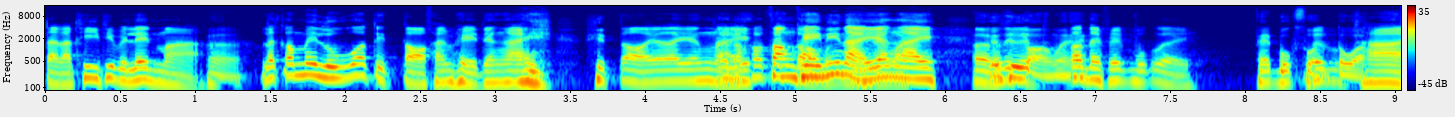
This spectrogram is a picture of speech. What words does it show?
แต่ละที่ที่ไปเล่นมาเออแล้วก็ไม่รู้ว่าติดต่อแฟนเพจยังไง ติดต่ออะไรยังไงแล้วเขาติดต่อฟังเพลงที่ไหนยังไงเออก็เขาติดต่อไหมก็ใน Facebook เลยเฟซบุ๊กส่วนตัว ใช่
